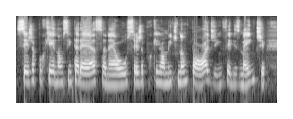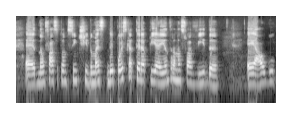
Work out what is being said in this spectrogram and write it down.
seja porque não se interessa, né, ou seja porque realmente não pode, infelizmente, é, não faça tanto sentido. Mas depois que a terapia entra na sua vida, é algo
